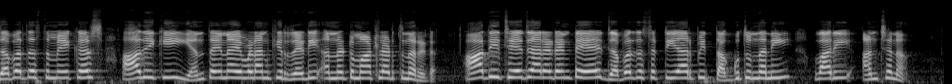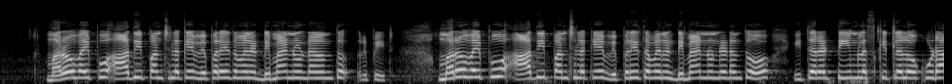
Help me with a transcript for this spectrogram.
జబర్దస్త్ మేకర్స్ ఆదికి ఎంతైనా ఇవ్వడానికి రెడీ అన్నట్టు మాట్లాడుతున్నారట. ఆది చేజారాడంటే జబర్దస్త్ టీఆర్పీ తగ్గుతుందని వారి అంచనా. మరోవైపు ఆది పంచులకే విపరీతమైన డిమాండ్ ఉండడంతో రిపీట్ మరోవైపు ఆది పంచులకే విపరీతమైన డిమాండ్ ఉండడంతో ఇతర టీంల స్కిట్లలో కూడా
